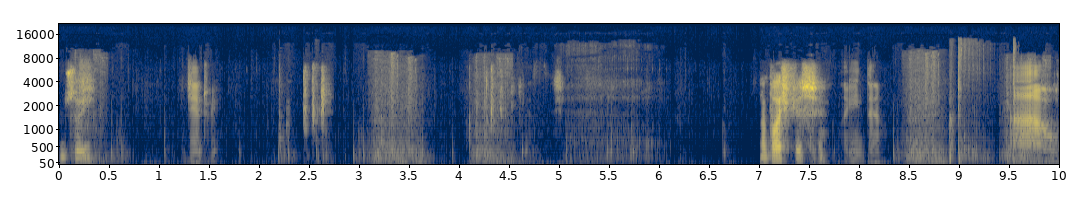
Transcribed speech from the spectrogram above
drzwi. Gdzie drzwi? No pośpiesz się. No idę. Au!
